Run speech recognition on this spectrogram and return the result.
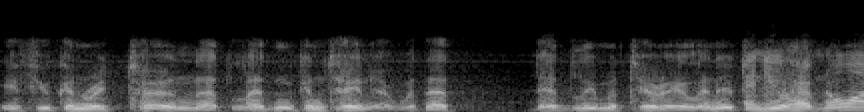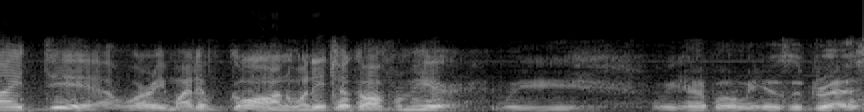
if you can return that leaden container with that deadly material in it, And you have no idea where he might have gone when he took off from here. we we have only his address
